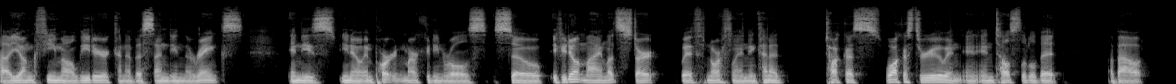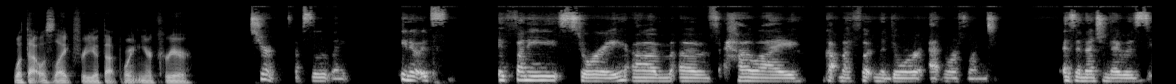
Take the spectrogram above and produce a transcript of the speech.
a young female leader, kind of ascending the ranks in these you know important marketing roles. So if you don't mind, let's start with Northland and kind of talk us walk us through and, and, and tell us a little bit about what that was like for you at that point in your career. Sure, absolutely. You know, it's a funny story um, of how I got my foot in the door at Northland. As I mentioned, I was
